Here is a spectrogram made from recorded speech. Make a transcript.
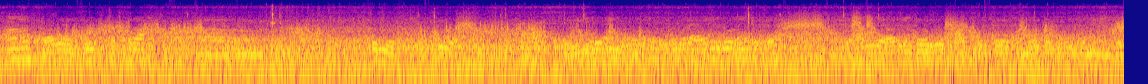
ನಾನು ಸಾವೆ ಹಾಕ್ಲು ಚಕ್ರ ಫುಲ್ಲು ಆರು ಆರು ಗಂಟೆವರೆಗೂ ಪಾಸ್ ಕೊಡ್ತಾರೆ ಸಂಭವ ಹೋಗಿ ಬನ್ನಿ ಅಂದರೆ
